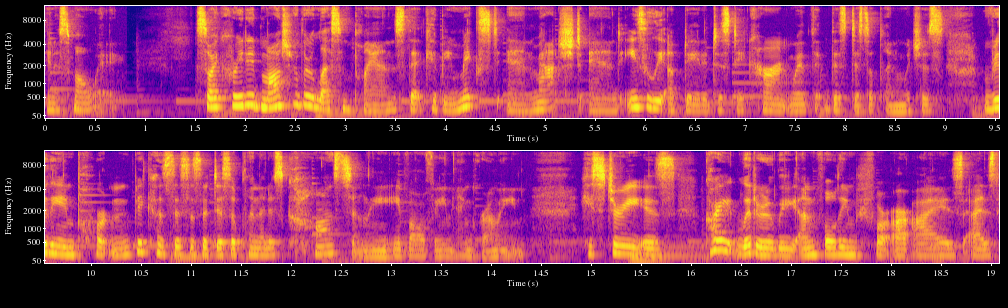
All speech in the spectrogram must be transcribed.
in a small way. So I created modular lesson plans that could be mixed and matched and easily updated to stay current with this discipline, which is really important because this is a discipline that is constantly evolving and growing. History is quite literally unfolding before our eyes as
